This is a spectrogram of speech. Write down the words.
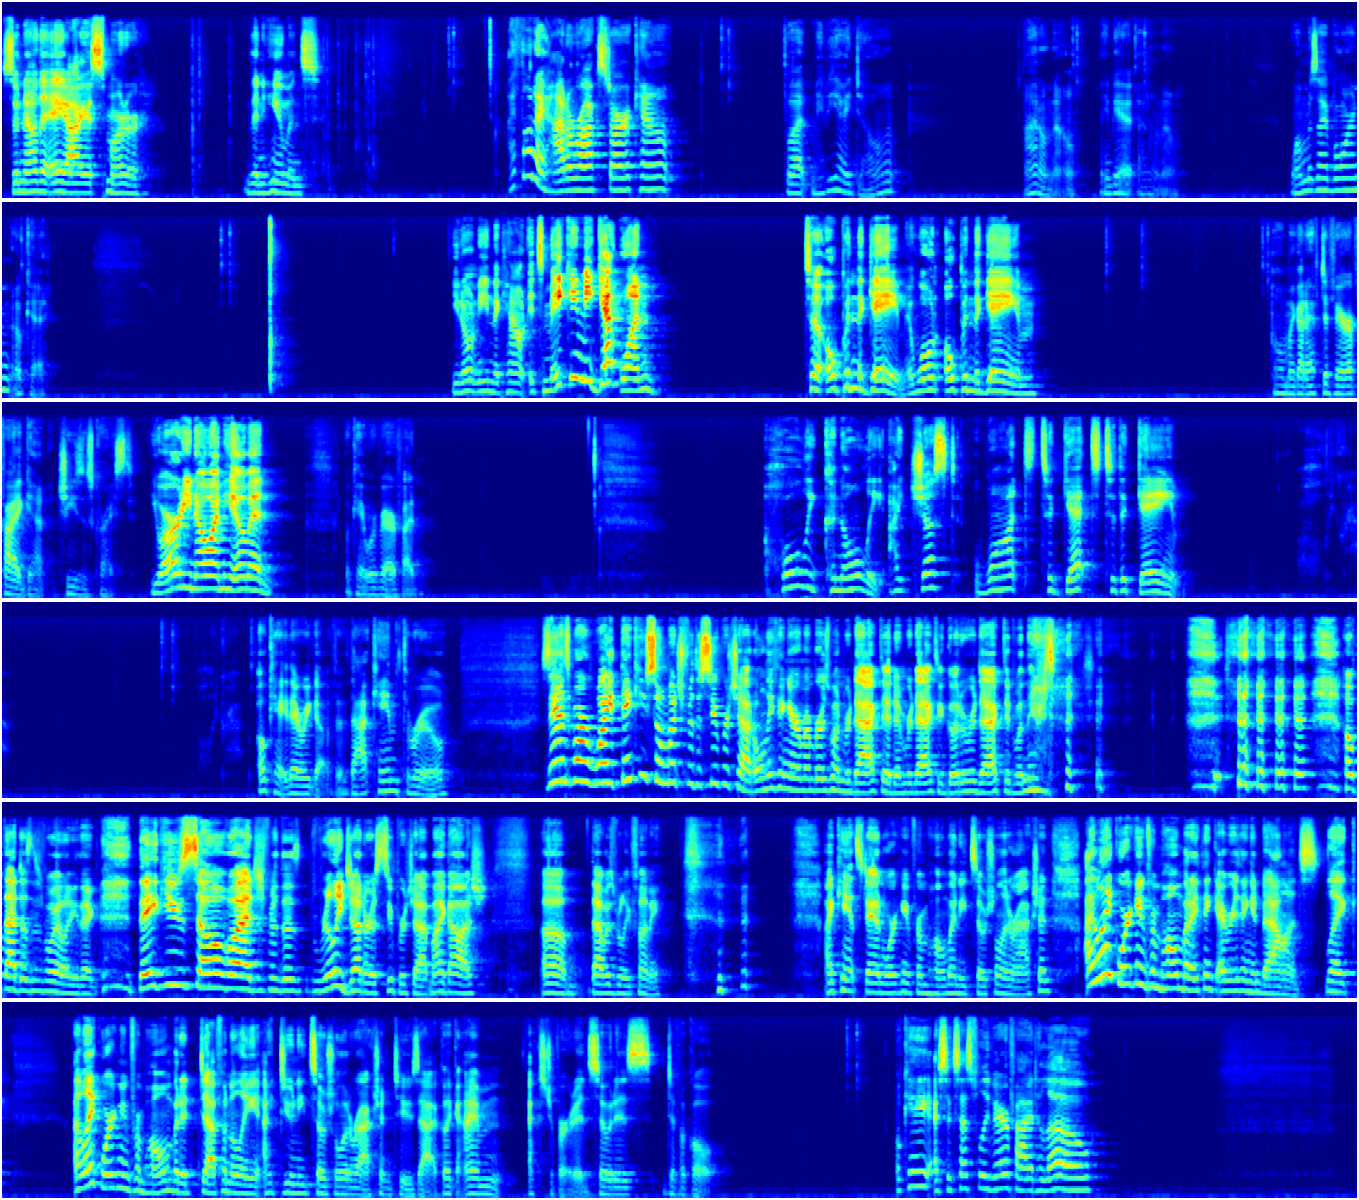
So now the AI is smarter than humans. I thought I had a Rockstar account, but maybe I don't. I don't know. Maybe I, I don't know. When was I born? Okay. You don't need an account. It's making me get one to open the game. It won't open the game. Oh my God, I have to verify again. Jesus Christ. You already know I'm human. Okay, we're verified. Holy cannoli. I just want to get to the game. Holy crap. Holy crap. Okay, there we go. That came through. Zanzibar White, thank you so much for the super chat. Only thing I remember is when redacted and redacted. Go to redacted when they're redacted. Hope that doesn't spoil anything. Thank you so much for this really generous super chat. My gosh. Um, that was really funny. I can't stand working from home. I need social interaction. I like working from home, but I think everything in balance. Like, I like working from home, but it definitely, I do need social interaction too, Zach. Like, I'm extroverted, so it is difficult. Okay, I successfully verified. Hello.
